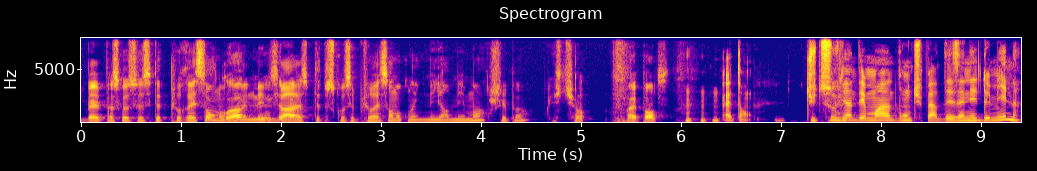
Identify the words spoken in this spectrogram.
bah, parce que c'est peut-être plus récent, Pourquoi? donc on a une bah, peut-être parce que c'est plus récent, donc on a une meilleure mémoire, je sais pas. Question. Réponse Attends, tu te souviens des moins bons Tu parles des années 2000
